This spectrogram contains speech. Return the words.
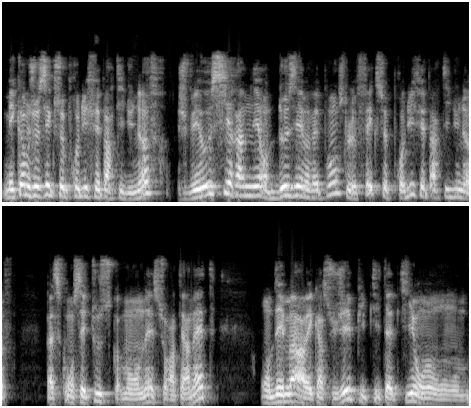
Mais comme je sais que ce produit fait partie d'une offre, je vais aussi ramener en deuxième réponse le fait que ce produit fait partie d'une offre. Parce qu'on sait tous comment on est sur Internet on démarre avec un sujet, puis petit à petit, on,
